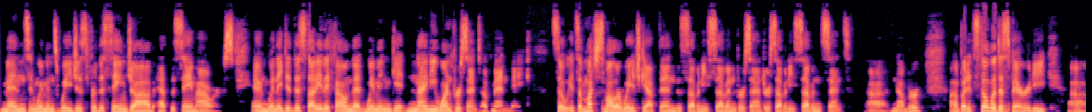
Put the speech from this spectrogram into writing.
men's and women's wages for the same job at the same hours. And when they did this study, they found that women get 91% of men make. So it's a much smaller wage gap than the 77% or 77 cent uh, number, uh, but it's still a disparity, uh,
